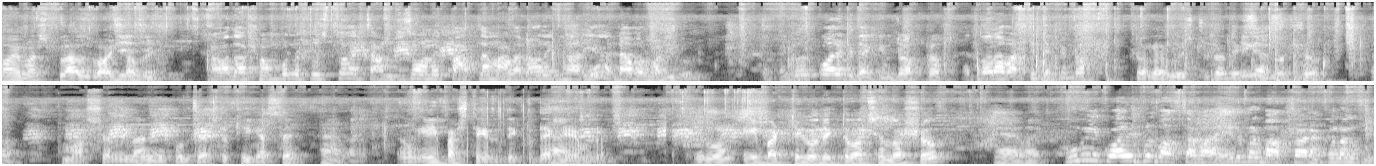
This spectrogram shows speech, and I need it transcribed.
নয় মাস প্লাস বয়স হবে। খাওয়া দাওয়া সম্পূর্ণ সুস্থ আর চামচুসও অনেক পাতলা মাথাটা অনেক ভারী আর ডাবল বডি গরু। এগুলোর কোয়ালিটি দেখেন ড্রপ ড্রপ তলা বাড়তি দেখেন ড্রপ তলার বৈশিষ্ট্যটা দেখছেন। দর্শক? মাসাল্লাহ নিপুল চারটা ঠিক আছে। হ্যাঁ ভাই। এবং এই পাশ থেকে যদি একটু দেখাই হ্যাঁ। আমরা। এবং এই পাশ থেকেও দেখতে পাচ্ছেন দর্শক? হ্যাঁ ভাই খুবই কোয়ালিটিফুল বাচ্চা ভাই এর উপর বাচ্চা হয় না কোলাম কি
